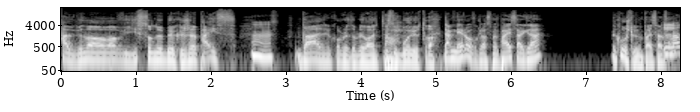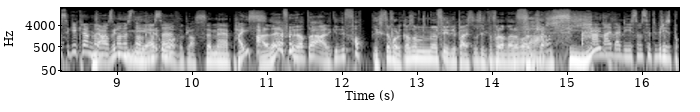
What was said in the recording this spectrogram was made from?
haugen av avis som du bruker som peis. Mm. Der kommer det til å bli varmt hvis du bor ute, da. Det er mer overklasse med peis, er det ikke det? Det er koselig med peis. Her. La oss ikke krangle Det om hva er som vel er vel mer overklasse. med peis? Er det det? Jeg føler at det Er det ikke de fattigste folka som fyrer i peisen og sitter foran der og varmer er det seg? Hæ, sier? nei, det er de som setter pris på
